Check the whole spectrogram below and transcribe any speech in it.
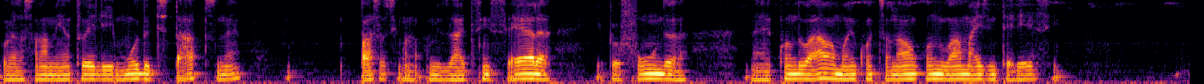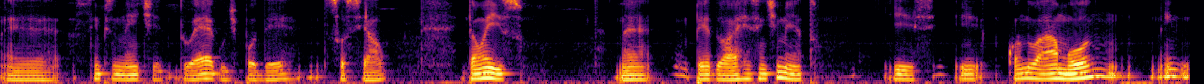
O relacionamento ele muda de status, né? Passa-se uma amizade sincera e profunda, né? Quando há amor incondicional, quando há mais interesse é, simplesmente do ego, de poder social. Então é isso, né? Perdoar é ressentimento. E, e quando há amor, nem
